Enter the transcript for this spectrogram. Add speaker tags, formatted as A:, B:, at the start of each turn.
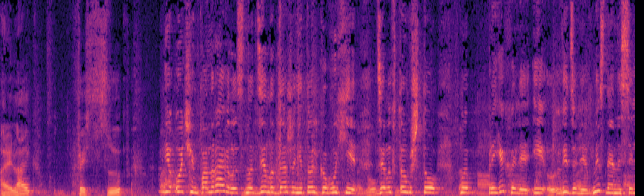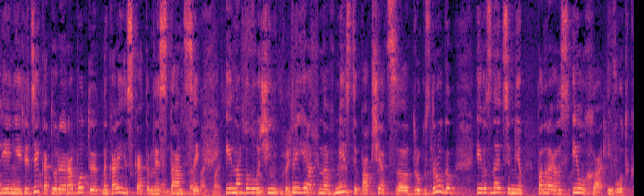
A: I like fish soup.
B: Мне очень понравилось, но дело даже не только в ухе. Дело в том, что мы приехали и видели местное население, людей, которые работают на Калининской атомной станции. И нам было очень приятно вместе пообщаться друг с другом. И вы знаете, мне понравилось и уха, и водка.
